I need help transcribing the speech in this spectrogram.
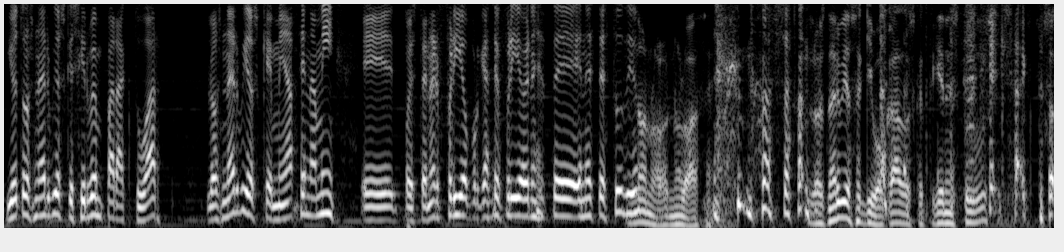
y otros nervios que sirven para actuar los nervios que me hacen a mí eh, pues tener frío porque hace frío en este, en este estudio. No, no, no lo hacen. Los nervios equivocados que tienes tú Exacto.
